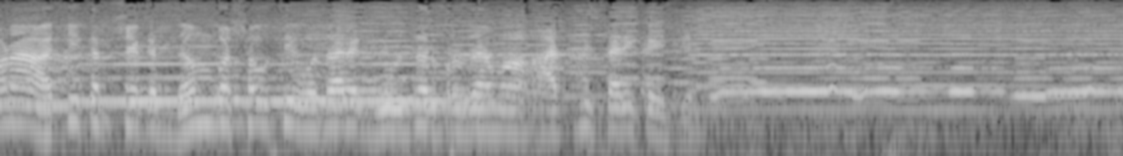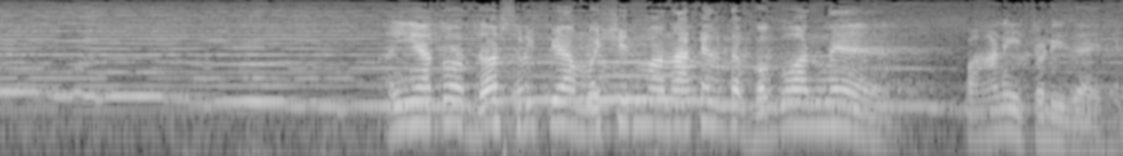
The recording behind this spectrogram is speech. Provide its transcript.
પણ આ હકીકત છે કે દંભ સૌથી વધારે ગુર્જર પ્રજામાં આજની તારીખે છે. અહીંયા તો દસ રૂપિયા મશીનમાં નાખે ને તો ભગવાનને પાણી ચડી જાય છે.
